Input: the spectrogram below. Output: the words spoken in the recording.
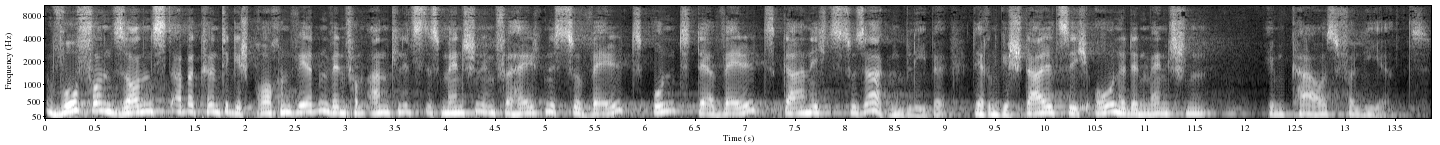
Wovon sonst aber könnte gesprochen werden, wenn vom Antlitz des Menschen im Verhältnis zur Welt und der Welt gar nichts zu sagen bliebe, deren Gestalt sich ohne den Menschen im Chaos verliert?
